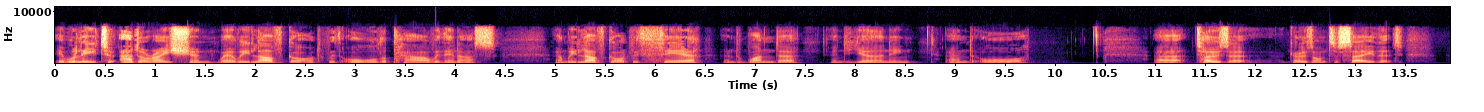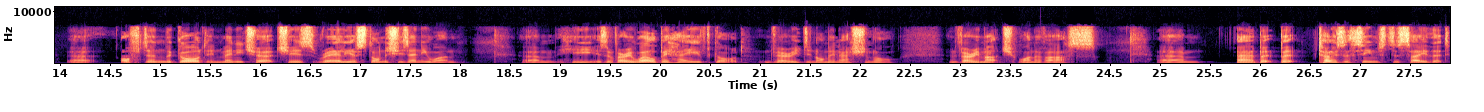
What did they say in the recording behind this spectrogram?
It will lead to adoration, where we love God with all the power within us, and we love God with fear and wonder and yearning and awe. Uh, Tozer goes on to say that uh, Often the God in many churches rarely astonishes anyone. Um, he is a very well behaved God and very denominational and very much one of us. Um, uh, but, but Tozer seems to say that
